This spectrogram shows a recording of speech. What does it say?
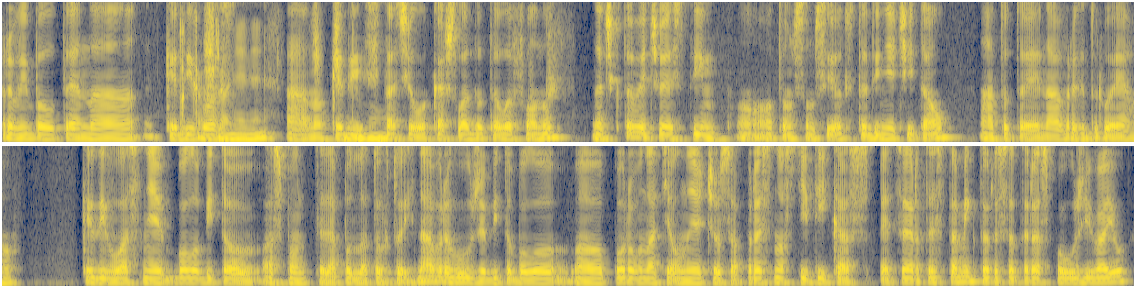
Prvý bol ten, eh, kedy vlastne, nie? áno, kedy stačilo kašľať do telefónu. Znači, kto vie, čo je s tým? O, o tom som si odvtedy nečítal. A toto je návrh druhého kedy vlastne bolo by to, aspoň teda podľa tohto ich návrhu, že by to bolo porovnateľné, čo sa presnosti týka s PCR testami, ktoré sa teraz používajú,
